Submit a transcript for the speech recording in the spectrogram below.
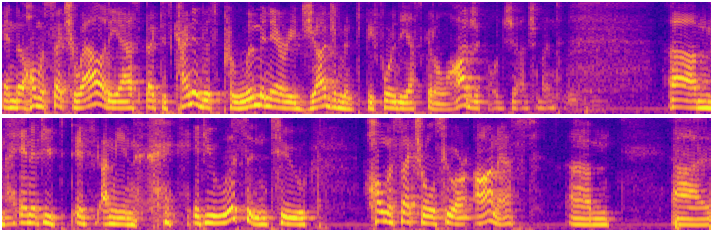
and the homosexuality aspect is kind of this preliminary judgment before the eschatological judgment. Um, and if you, if I mean, if you listen to homosexuals who are honest, um, uh,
